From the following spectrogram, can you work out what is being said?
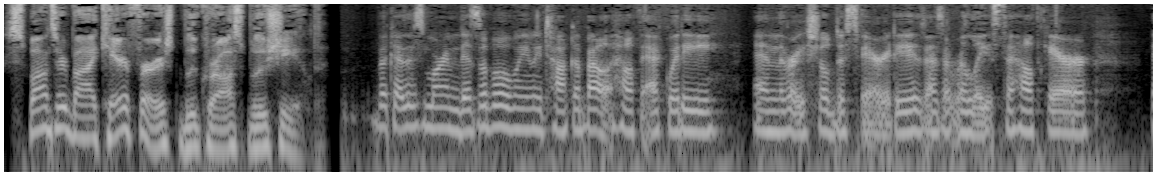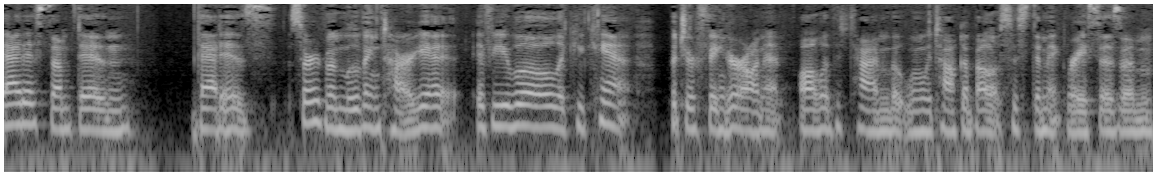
sponsored by Care First Blue Cross Blue Shield. Because it's more invisible when we talk about health equity and the racial disparities as it relates to healthcare, that is something that is sort of a moving target, if you will. Like you can't put your finger on it all of the time, but when we talk about systemic racism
